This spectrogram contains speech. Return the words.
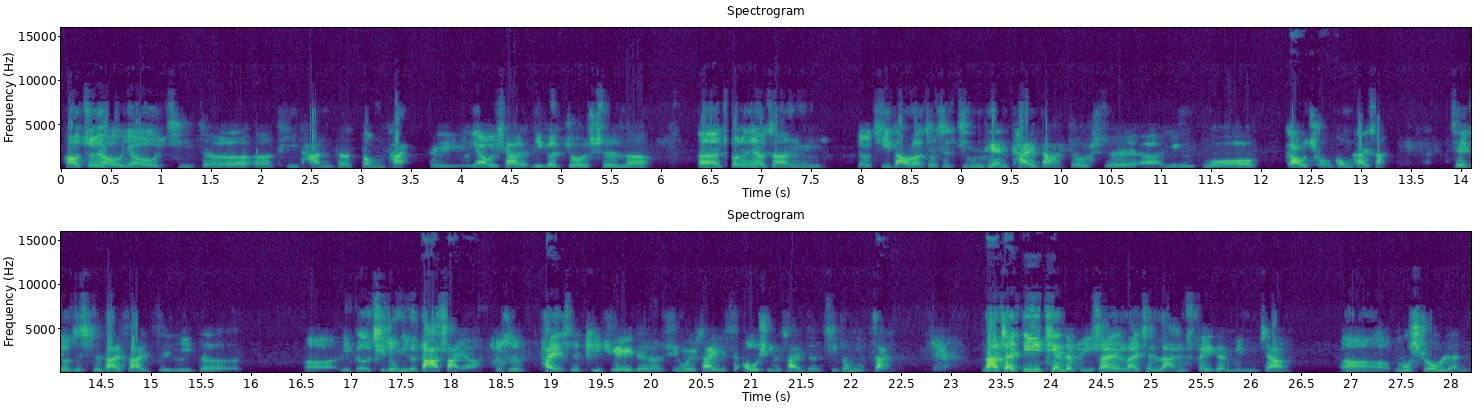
好，最后有几则呃体坛的动态可以聊一下的，一个就是呢，呃，昨天早上有提到了，就是今天开打就是呃英国高球公开赛。这也就是四大赛之一的，呃，一个其中一个大赛啊，就是它也是 PGA 的巡回赛，也是欧巡赛的其中一站。那在第一天的比赛，来自南非的名将，呃，乌修人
